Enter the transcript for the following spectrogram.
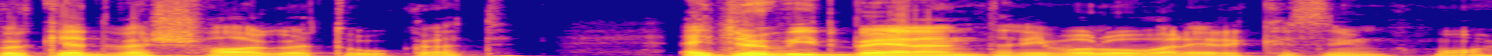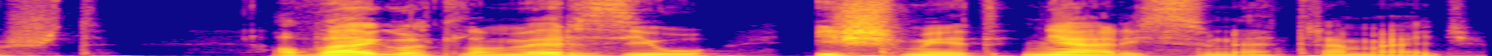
a kedves hallgatókat! Egy rövid bejelenteni valóval érkezünk most. A vágatlan verzió ismét nyári szünetre megy.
